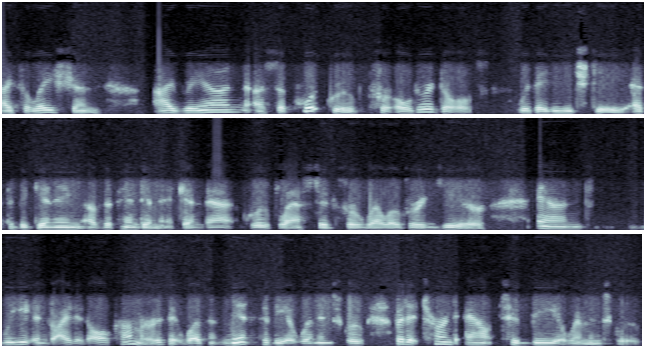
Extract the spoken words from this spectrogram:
isolation. I ran a support group for older adults with ADHD at the beginning of the pandemic, and that group lasted for well over a year. And we invited all comers. It wasn't meant to be a women's group, but it turned out to be a women's group.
